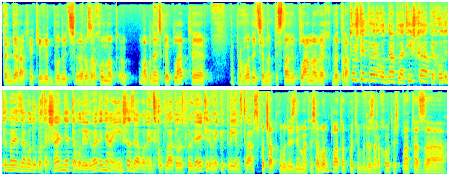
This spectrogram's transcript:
тендерах, які відбудуться. Розрахунок е, абонентської плати проводиться на підставі планових витрат. Тож тепер одна платіжка приходитиме за водопостачання та водовідведення, а інша за абонентську плату, розповідає керівник підприємства. Спочатку буде зніматися абонплата, потім буде зараховуватись плата за.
